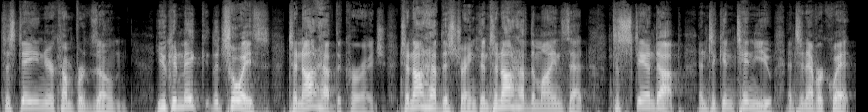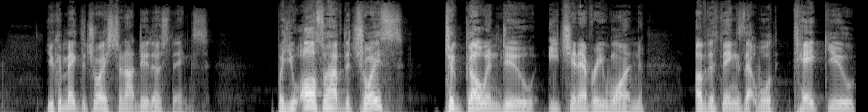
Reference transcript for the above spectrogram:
to stay in your comfort zone. You can make the choice to not have the courage, to not have the strength, and to not have the mindset to stand up and to continue and to never quit. You can make the choice to not do those things. But you also have the choice to go and do each and every one of the things that will take you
